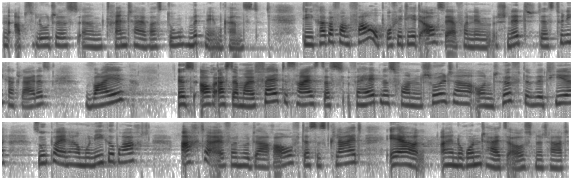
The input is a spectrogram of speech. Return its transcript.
ein absolutes ähm, Trendteil, was du mitnehmen kannst. Die Körperform V profitiert auch sehr von dem Schnitt des Tunika-Kleides, weil es auch erst einmal fällt. Das heißt, das Verhältnis von Schulter und Hüfte wird hier super in Harmonie gebracht. Achte einfach nur darauf, dass das Kleid eher einen Rundheitsausschnitt hat,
